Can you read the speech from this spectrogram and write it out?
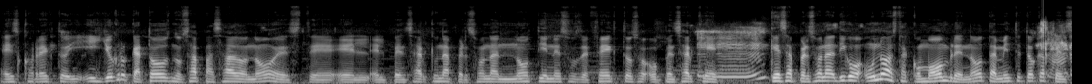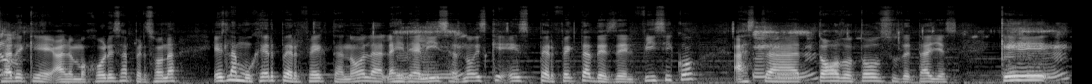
Es correcto, y, yo creo que a todos nos ha pasado, ¿no? Este, el, pensar que una persona no tiene esos defectos o, pensar que, que, esa persona, digo, uno hasta como hombre, ¿no? También te toca pensar de que a lo mejor esa persona es la mujer perfecta, ¿no? La, la idealizas, ¿no? Es que es perfecta desde el físico hasta todo, todos sus detalles. ¿Qué,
